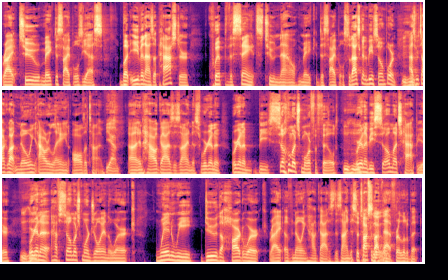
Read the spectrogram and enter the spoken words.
right, to make disciples, yes, but even as a pastor, equip the saints to now make disciples. So that's going to be so important mm-hmm. as we talk about knowing our lane all the time. Yeah. Uh, and how God's designed us. We're gonna we're gonna be so much more fulfilled. Mm-hmm. We're gonna be so much happier. Mm-hmm. We're gonna have so much more joy in the work when we do the hard work, right, of knowing how God has designed us. So talk about that for a little bit.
